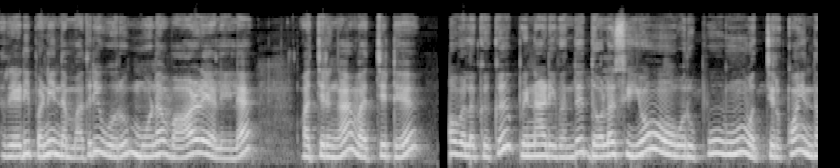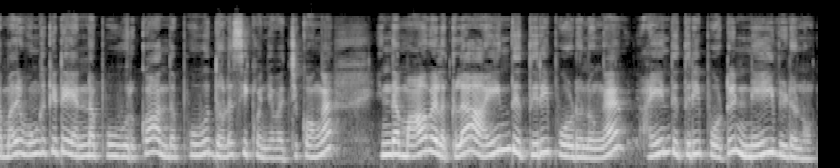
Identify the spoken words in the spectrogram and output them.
ரெடி பண்ணி இந்த மாதிரி ஒரு முனை வாழை இலையில் வச்சுருங்க. வச்சுட்டு விளக்குக்கு பின்னாடி வந்து துளசியும் ஒரு பூவும் வச்சுருக்கோம். இந்த மாதிரி உங்ககிட்ட என்ன பூ இருக்கோ அந்த பூ துளசி கொஞ்சம் வச்சுக்கோங்க. இந்த மாவிளக்கில் ஐந்து திரி போடணுங்க. ஐந்து திரி போட்டு நெய் விடணும்.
